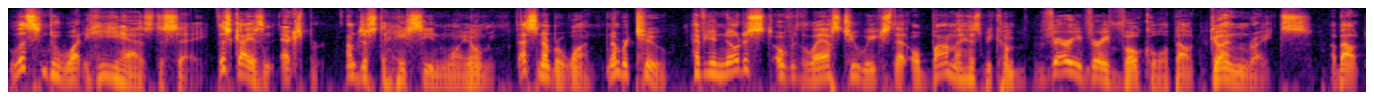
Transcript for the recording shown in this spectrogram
Listen to what he has to say. This guy is an expert. I'm just a hayseed in Wyoming. That's number one. Number two, have you noticed over the last two weeks that Obama has become very, very vocal about gun rights, about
